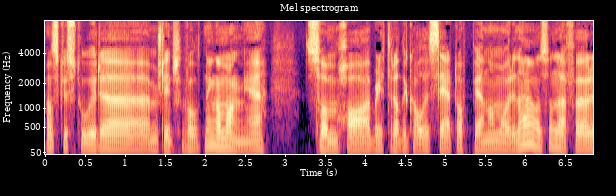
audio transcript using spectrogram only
ganske stor muslimsk befolkning, og mange som har blitt radikalisert opp gjennom årene, og som derfor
